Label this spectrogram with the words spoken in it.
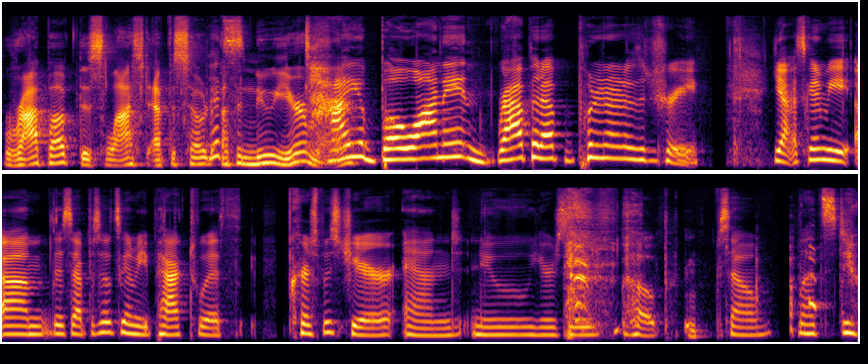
wrap up this last episode of Let's the new year, Tie man. a bow on it and wrap it up and put it under the tree. Yeah, it's gonna be um this episode's gonna be packed with Christmas cheer and New Year's Eve hope. So let's do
